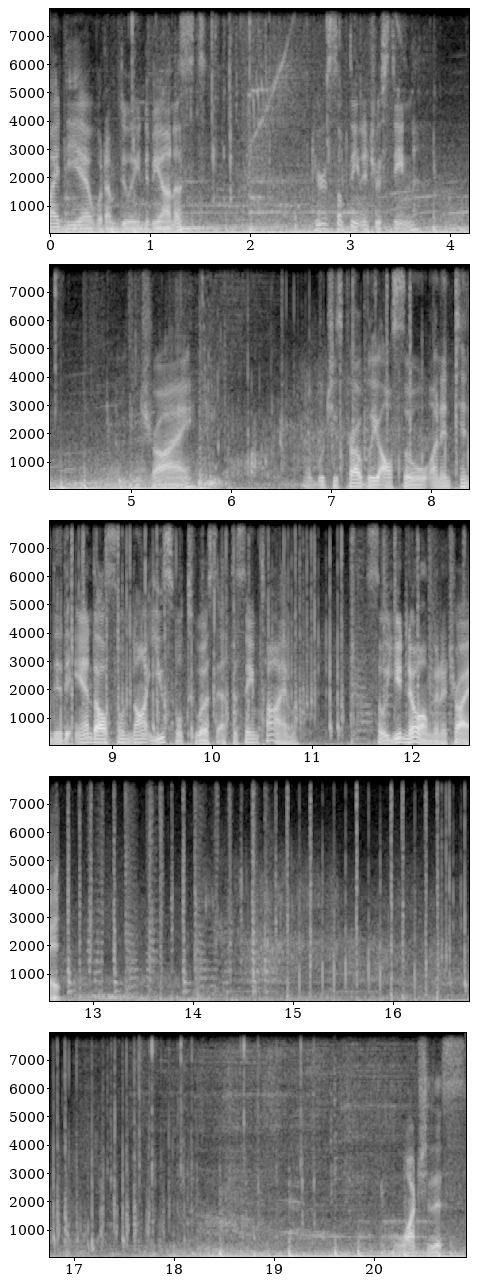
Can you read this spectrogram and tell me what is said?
Idea what I'm doing, to be honest. Here's something interesting. We can try. Which is probably also unintended and also not useful to us at the same time. So you know I'm gonna try it. Watch this.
